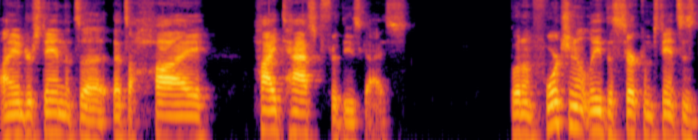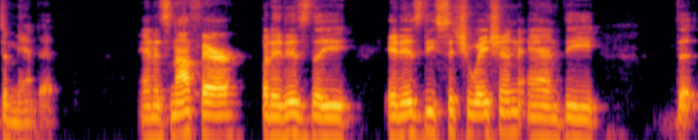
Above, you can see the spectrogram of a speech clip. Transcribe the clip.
I understand that's a that's a high high task for these guys, but unfortunately, the circumstances demand it, and it's not fair. But it is the it is the situation and the the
